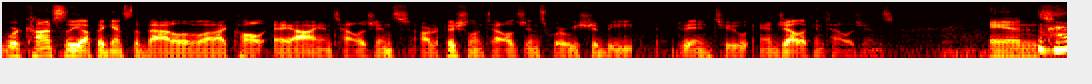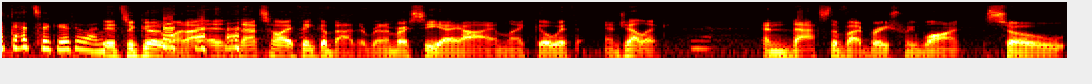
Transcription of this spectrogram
we're constantly up against the battle of what I call AI intelligence, artificial intelligence, where we should be into angelic intelligence. And That's a good one. it's a good one. I, and that's how I think about it. Whenever I see AI, I'm like, go with angelic. And that's the vibration we want. So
